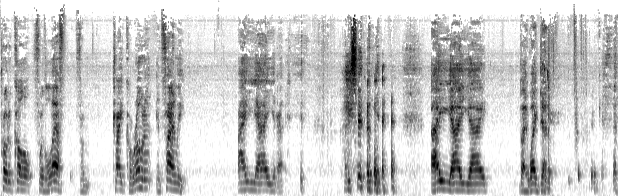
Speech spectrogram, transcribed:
Protocol for the Left from Trikorona. And finally, I, I, how do you say that? I, I, I, by White Denim.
